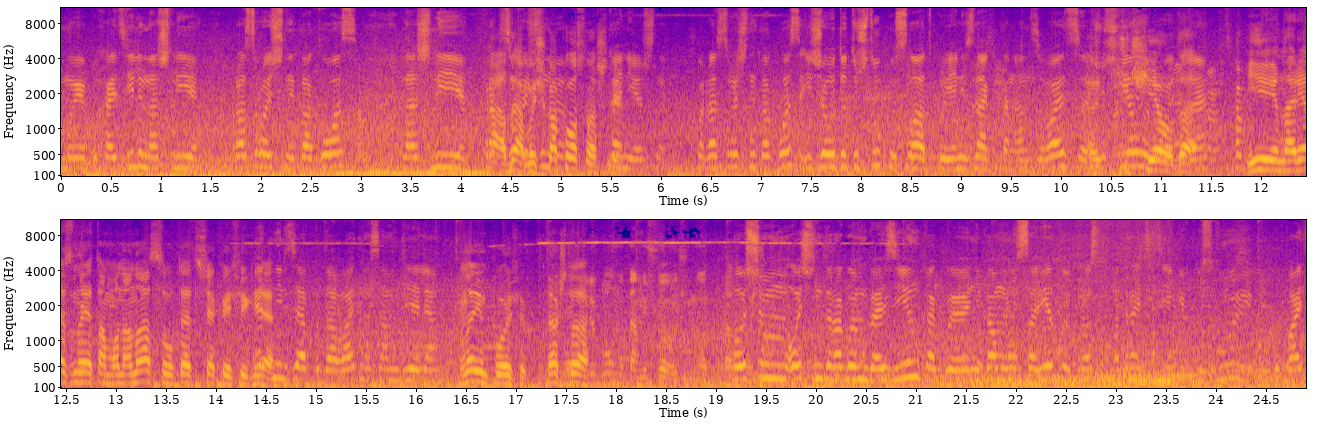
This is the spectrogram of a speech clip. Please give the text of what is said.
мы походили, нашли просроченный кокос, нашли А, да, мы еще просроченную- кокос нашли. Конечно. Просроченный кокос, еще вот эту штуку сладкую, я не знаю, как она называется, чучело чучело, вроде, да. И нарезанные там ананасы, вот эта всякая Это фигня. нельзя продавать на самом деле. Но им пофиг. Так что По-любому там еще очень много В общем, очень дорогой магазин, как бы никому не советую просто потратить деньги впустую и покупать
